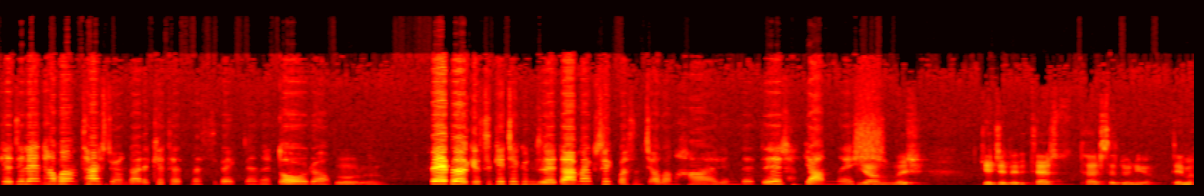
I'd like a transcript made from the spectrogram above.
Geceleyin havanın ters yönde hareket etmesi beklenir. Doğru. doğru. B bölgesi gece gündüzleri daima yüksek basınç alanı halindedir. Yanlış. Yanlış. Geceleri ters terse dönüyor, değil mi?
